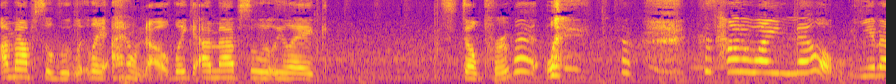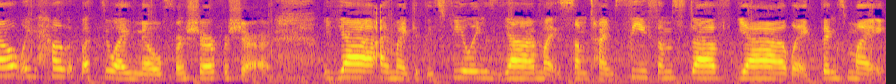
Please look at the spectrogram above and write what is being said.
I'm absolutely like, I don't know, like, I'm absolutely like, still prove it? Like, because how do I know? You know, like, how the fuck do I know for sure, for sure? Yeah, I might get these feelings. Yeah, I might sometimes see some stuff. Yeah, like, things might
